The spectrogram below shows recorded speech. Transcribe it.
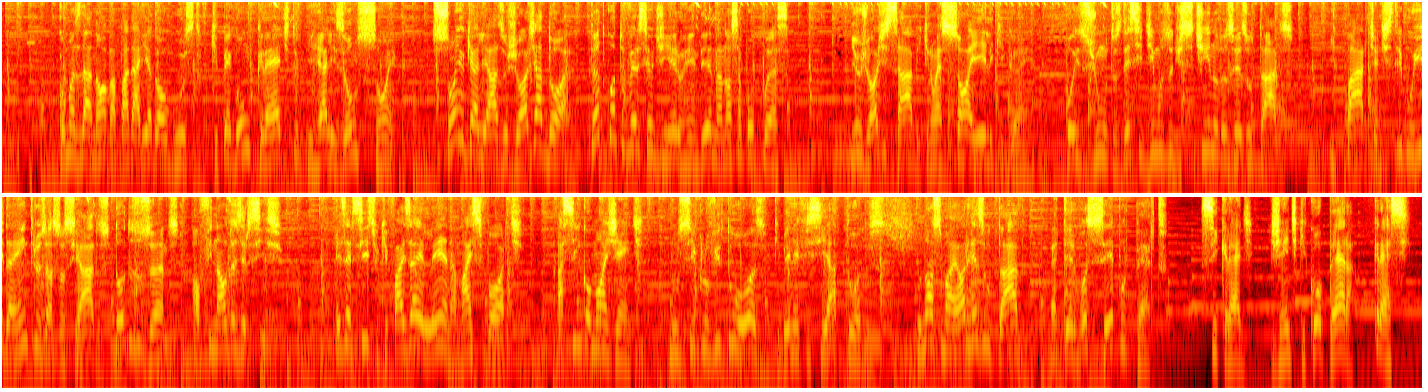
Como as da nova padaria do Augusto, que pegou um crédito e realizou um sonho. Sonho que, aliás, o Jorge adora, tanto quanto ver seu dinheiro render na nossa poupança. E o Jorge sabe que não é só ele que ganha, pois juntos decidimos o destino dos resultados. E parte é distribuída entre os associados todos os anos, ao final do exercício. Exercício que faz a Helena mais forte, assim como a gente, num ciclo virtuoso que beneficia a todos. O nosso maior resultado é ter você por perto. Sicredi, gente que coopera, cresce.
